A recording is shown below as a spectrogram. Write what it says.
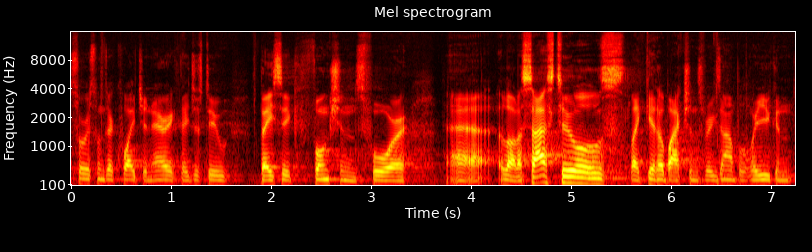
source ones are quite generic. They just do basic functions for uh, a lot of SaaS tools, like GitHub Actions, for example, where you can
